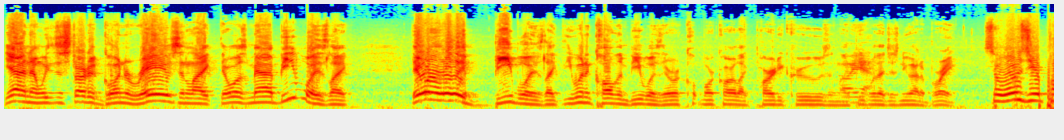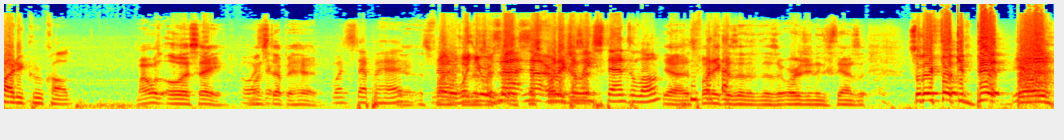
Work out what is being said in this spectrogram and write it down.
yeah, and then we just started going to raves and like there was mad b boys like. They weren't really b boys, like you wouldn't call them b boys. They were co- more called like party crews and like Oh, yeah. people that just knew how to break. So what was your party crew called? Mine was OSA, one OSA. step ahead. One step ahead. Yeah, it's funny. what 'cause year it's- was Not, this? not It's funny 'cause originally it- stands alone. Yeah, it's funny because there's an origin in stands. So they fucking bit, bro. Yeah,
